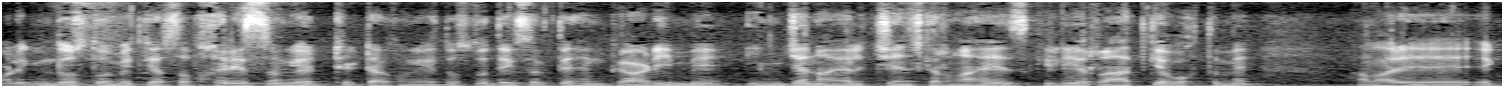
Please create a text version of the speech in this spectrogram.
वालेकुम दोस्तों, उम्मीद क्या सबसे होंगे ठीक ठाक होंगे। दोस्तों, देख सकते हैं, गाड़ी में इंजन ऑयल चेंज करना है। इसके लिए रात के वक्त में हमारे एक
